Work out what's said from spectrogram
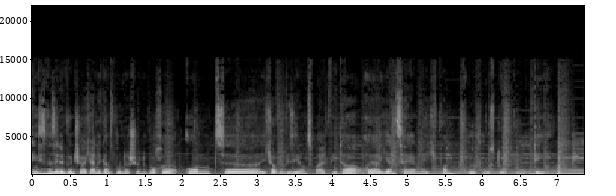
In diesem Sinne wünsche ich euch eine ganz wunderschöne Woche und äh, ich hoffe, wir sehen uns bald wieder. Euer Jens Helmich von prüfungsdoping.de.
